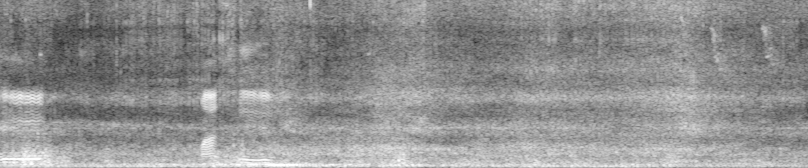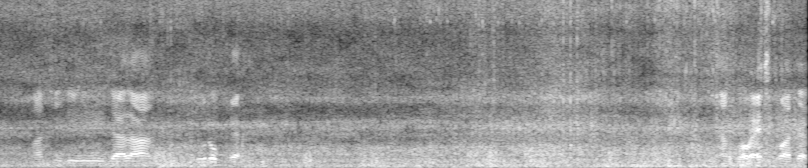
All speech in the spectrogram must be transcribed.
Oke. masih masih di jalan Curug ya yang goes tuh ada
